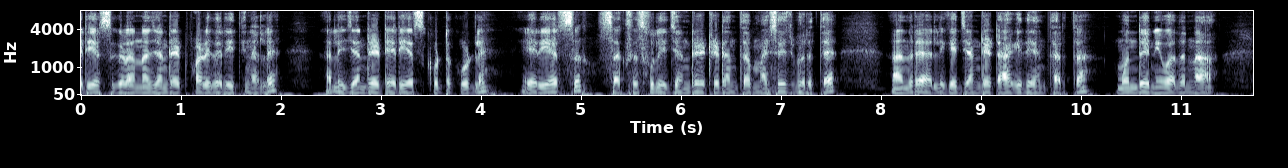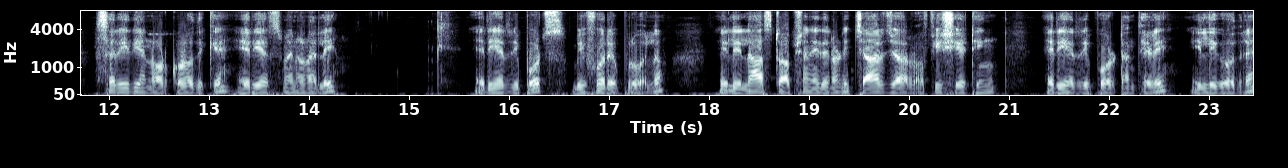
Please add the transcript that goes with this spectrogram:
ಏರಿಯರ್ಸ್ಗಳನ್ನು ಜನರೇಟ್ ಮಾಡಿದ ರೀತಿಯಲ್ಲೇ ಅಲ್ಲಿ ಜನರೇಟ್ ಏರಿಯರ್ಸ್ ಕೊಟ್ಟ ಕೂಡಲೇ ಏರಿಯರ್ಸ್ ಸಕ್ಸಸ್ಫುಲಿ ಜನರೇಟೆಡ್ ಅಂತ ಮೆಸೇಜ್ ಬರುತ್ತೆ. ಅಂದರೆ ಅಲ್ಲಿಗೆ ಜನರೇಟ್ ಆಗಿದೆ ಅಂತ ಅರ್ಥ. ಮುಂದೆ ನೀವು ಅದನ್ನು ಸರಿ ಇದೆಯಾ ನೋಡ್ಕೊಳ್ಳೋದಕ್ಕೆ ಏರಿಯರ್ಸ್ ಮೆನುನಲ್ಲಿ ಏರಿಯರ್ ರಿಪೋರ್ಟ್ಸ್ ಬಿಫೋರ್ ಅಪ್ರೂವಲ್ಲು ಇಲ್ಲಿ ಲಾಸ್ಟ್ ಆಪ್ಷನ್ ಇದೆ ನೋಡಿ charge or officiating arrear report ಅಂತೇಳಿ. ಇಲ್ಲಿಗೆ ಹೋದರೆ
